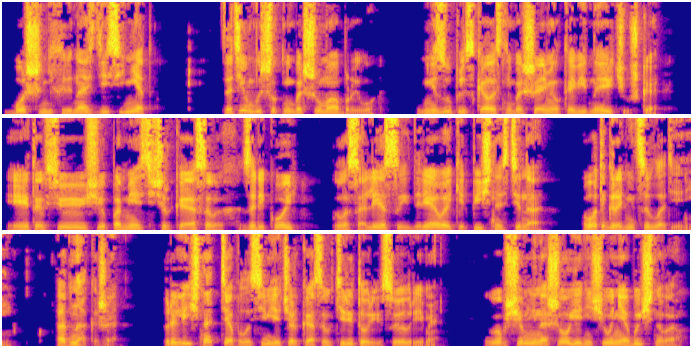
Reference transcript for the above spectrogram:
Больше ни хрена здесь и нет. Затем вышел к небольшому обрыву. Внизу плескалась небольшая мелковидная речушка. И это все еще поместье Черкасовых. За рекой полоса леса и дырявая кирпичная стена. Вот и границы владений. Однако же, Прилично оттяпала семья Черкасовых территории в свое время. В общем, не нашел я ничего необычного.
